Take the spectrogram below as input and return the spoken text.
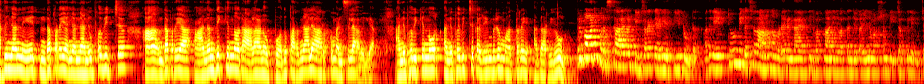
അത് ഞാൻ നേ എന്താ പറയുക ഞാൻ അനുഭവിച്ച് എന്താ പറയുക ആനന്ദിക്കുന്ന ഒരാളാണ് ഇപ്പോൾ അത് പറഞ്ഞാലേ ആർക്കും മനസ്സിലാവില്ല. അനുഭവിക്കുന്നവർ അനുഭവിച്ച് കഴിയുമ്പോഴും മാത്രമേ അതറിയുള്ളൂ ഒരുപാട് പുരസ്കാരങ്ങൾ ടീച്ചറെ തേടി എത്തിയിട്ടുണ്ട്. അതിൽ ഏറ്റവും മികച്ചതാണ് നമ്മുടെ രണ്ടായിരത്തി ഇരുപത്തിനാല് ഇരുപത്തഞ്ച് കഴിഞ്ഞ വർഷം ടീച്ചർക്ക് ലഭിച്ച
